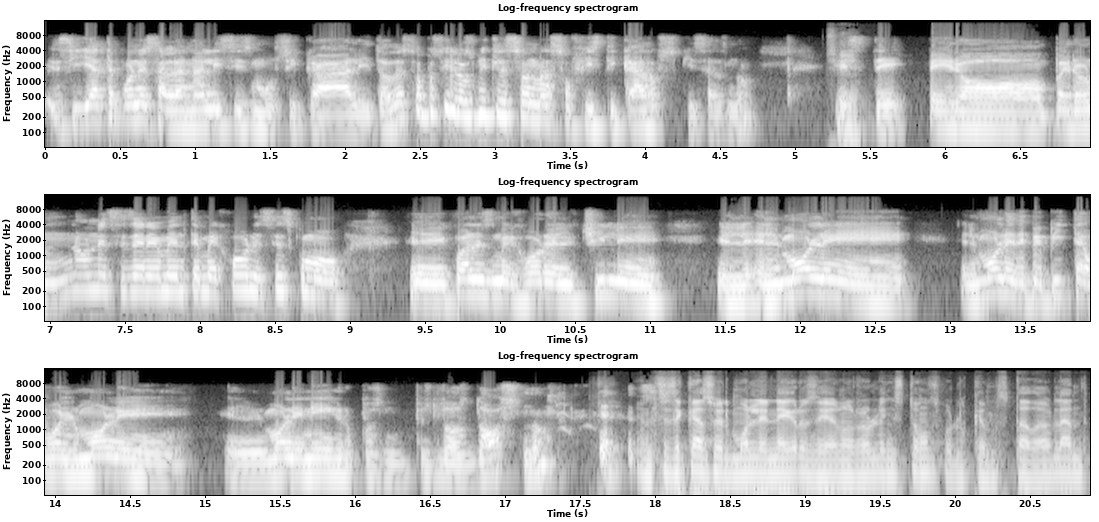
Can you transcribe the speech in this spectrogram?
si ya te pones al análisis musical y todo esto, pues sí, los Beatles son más sofisticados, quizás, ¿no? Sí. Este, pero, pero no necesariamente mejores. Es como, eh, ¿cuál es mejor? El chile, el, el, mole, el mole de pepita o el mole, el mole negro, pues, pues los dos, ¿no? En este caso, el mole negro serían los Rolling Stones, por lo que hemos estado hablando.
